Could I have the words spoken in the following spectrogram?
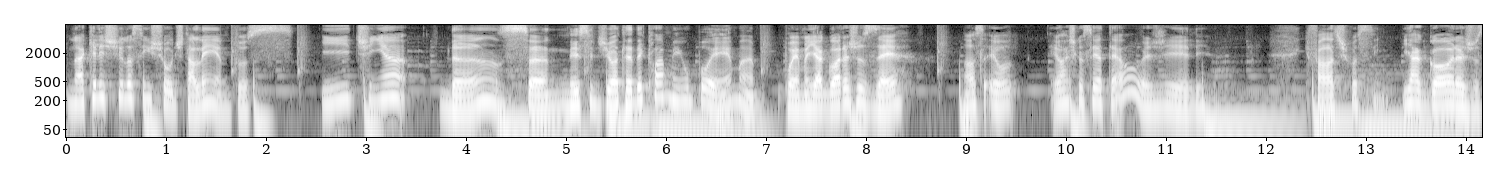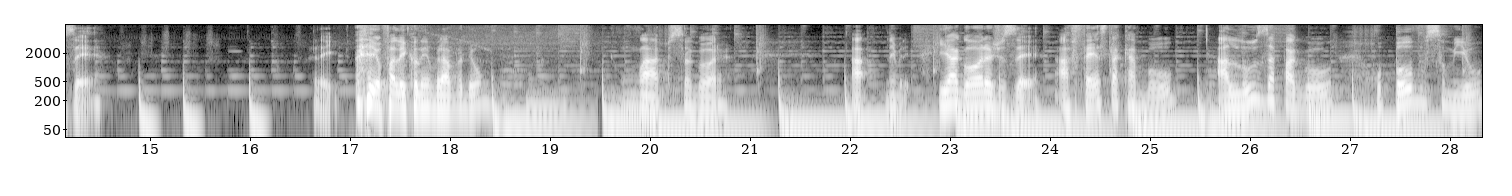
naquele estilo assim, show de talentos. E tinha dança. Nesse dia eu até declamei um poema. poema E Agora José. Nossa, eu, eu acho que eu sei até hoje ele. Que fala tipo assim: E agora José? Peraí. Eu falei que eu lembrava, deu um, um, lapso agora. Ah, lembrei. E agora, José, a festa acabou, a luz apagou, o povo sumiu,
